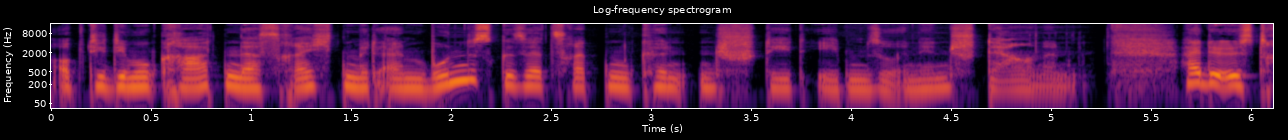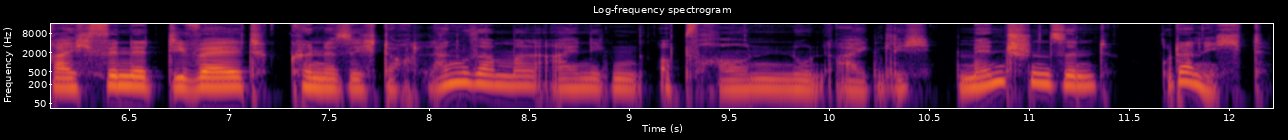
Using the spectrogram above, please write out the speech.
Ob die Demokraten das Recht mit einem Bundesgesetz retten könnten, steht ebenso in den Sternen. Heide Österreich findet, die Welt könne sich doch langsam mal einigen einigen, ob Frauen nun eigentlich Menschen sind oder nicht.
